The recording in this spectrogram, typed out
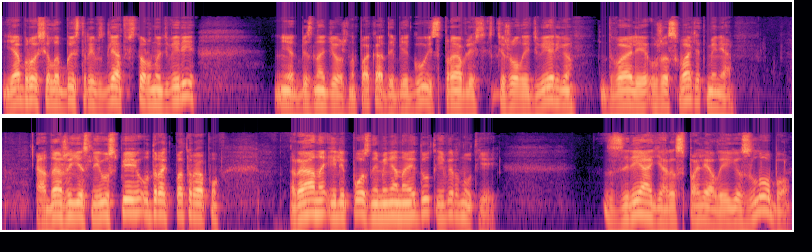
Я бросила быстрый взгляд в сторону двери. Нет, безнадежно. Пока добегу и справлюсь с тяжелой дверью, Двали уже схватит меня. А даже если и успею удрать по трапу, рано или поздно меня найдут и вернут ей. Зря я распаляла ее злобу,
